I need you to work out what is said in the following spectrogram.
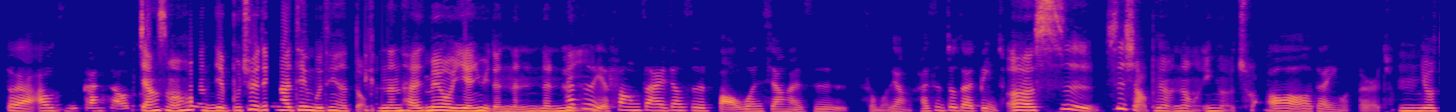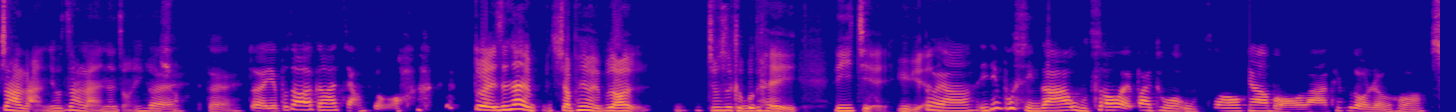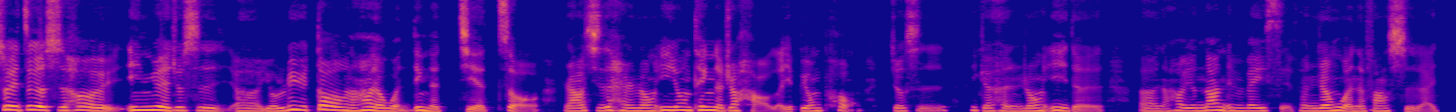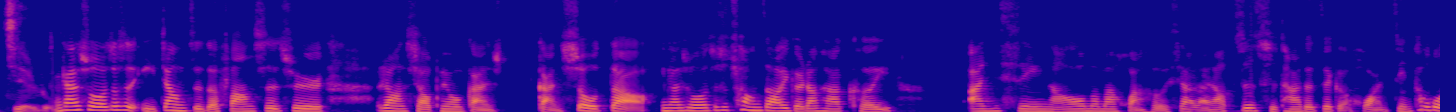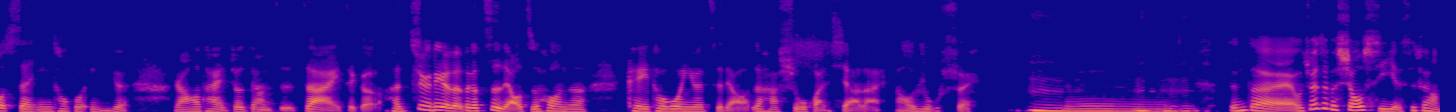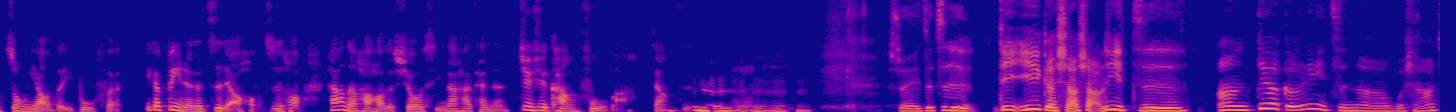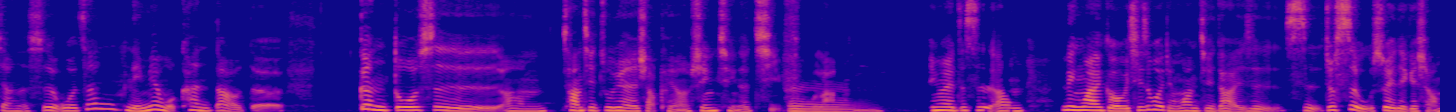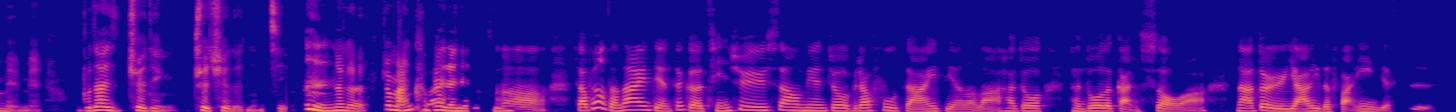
对啊，我只是干着讲什么话，也不确定他听不听得懂，可能还没有言语的能能力。他是也放在就是保温箱还是什么样，还是就在病床？呃，是是小朋友那种婴儿床。哦哦哦，在婴儿床。嗯，有栅栏有栅栏那种婴儿床。对对对，也不知道要跟他讲什么。对，现在小朋友也不知道。就是可不可以理解语言？对啊，一定不行的啊！五周哎，拜托五周听不啦，听不懂人话。所以这个时候音乐就是呃有律动，然后有稳定的节奏，然后其实很容易用听的就好了，也不用碰，就是一个很容易的呃，然后有 non-invasive 很人文的方式来介入。应该说就是以这样子的方式去让小朋友感。感受到，应该说就是创造一个让他可以安心，然后慢慢缓和下来，然后支持他的这个环境，透过声音，透过音乐，然后他也就这样子，在这个很剧烈的这个治疗之后呢，可以透过音乐治疗让他舒缓下来，然后入睡。嗯嗯嗯，真的哎，我觉得这个休息也是非常重要的一部分。一个病人在治疗后之后，他要能好好的休息，那他才能继续康复嘛。这样子，嗯嗯嗯嗯嗯嗯，所以这是第一个小小例子。嗯，第二个例子呢，我想要讲的是，我在里面我看到的更多是嗯，长期住院的小朋友心情的起伏啦。嗯，因为这是嗯，另外一个，我其实我有点忘记到底是四就四五岁的一个小妹妹。不太确定确切的年纪，那个就蛮可爱的年纪啊、嗯。小朋友长大一点，这个情绪上面就比较复杂一点了啦。他就很多的感受啊，那对于压力的反应也是，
